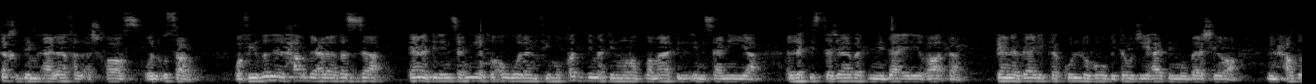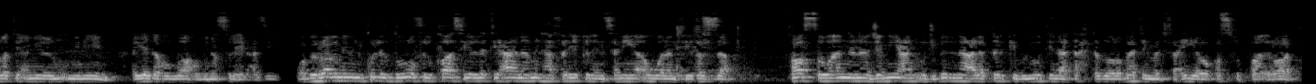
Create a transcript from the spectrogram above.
تخدم آلاف الأشخاص والأسر. وفي ظل الحرب على غزة كانت الإنسانية أولا في مقدمة المنظمات الإنسانية التي استجابت لنداء الإغاثة. كان ذلك كله بتوجيهات مباشرة من حضرة أمير المؤمنين أيده الله بنصره العزيز. وبالرغم من كل الظروف القاسية التي عانى منها فريق الإنسانية أولا في غزة خاصة وأننا جميعا أجبرنا على ترك بيوتنا تحت ضربات المدفعية وقصف الطائرات.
